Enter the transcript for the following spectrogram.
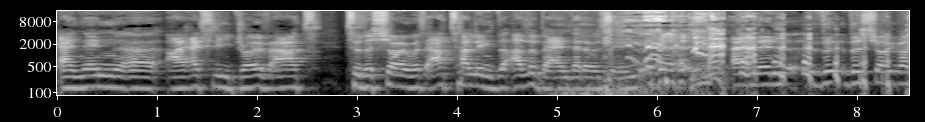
And then uh, I actually drove out to the show without telling the other band that I was in. and then the, the show got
